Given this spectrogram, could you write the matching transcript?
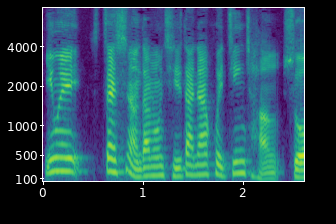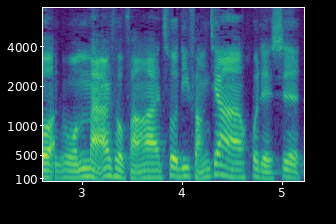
因为在市场当中，其实大家会经常说，我们买二手房啊，做低房价啊，或者是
